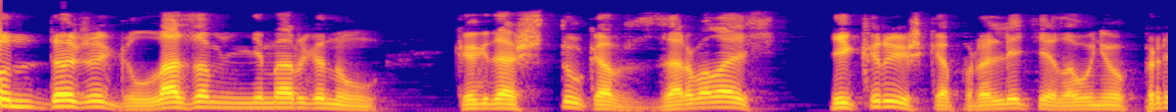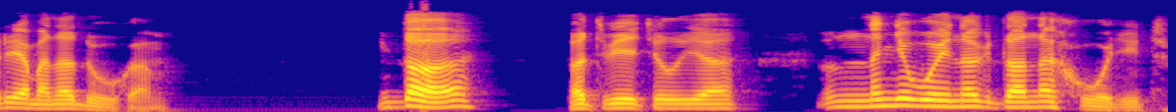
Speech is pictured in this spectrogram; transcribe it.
Он даже глазом не моргнул, когда штука взорвалась, и крышка пролетела у него прямо над ухом. — Да, — ответил я, — на него иногда находит.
